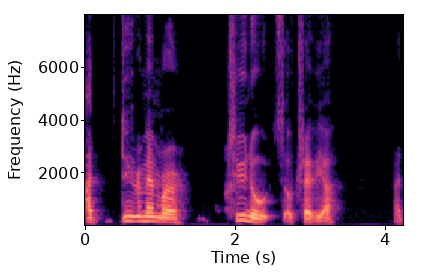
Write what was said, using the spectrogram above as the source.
I do remember two notes of trivia. I'm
